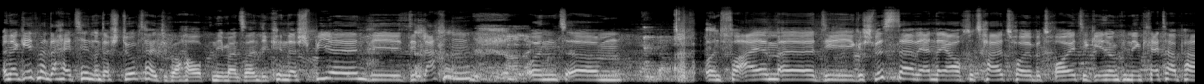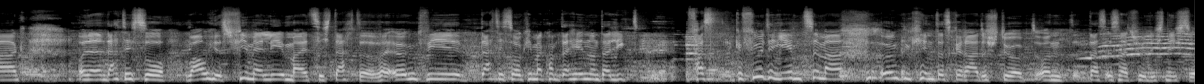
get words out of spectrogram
Und dann geht man da halt hin und da stirbt halt überhaupt niemand, sondern die Kinder spielen, die, die lachen und, ähm, und vor allem äh, die Geschwister werden da ja auch total toll betreut. Die gehen irgendwie in den Kletterpark. Und dann dachte ich so, wow, hier ist viel mehr Leben, als ich dachte. Weil irgendwie dachte ich so, okay, man kommt da hin und da liegt fast gefühlt in jedem Zimmer irgendein Kind, das gerade stirbt. Und das ist natürlich nicht so.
